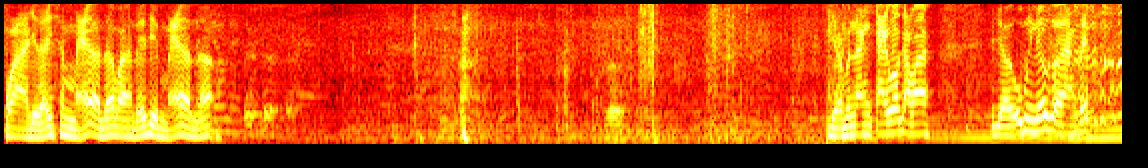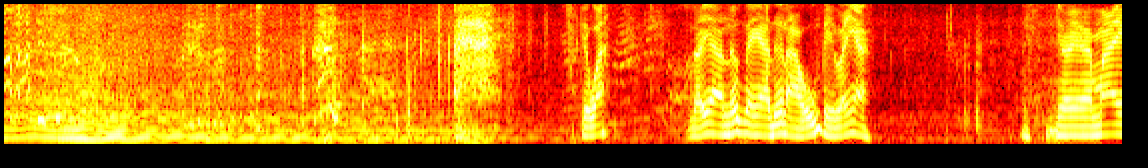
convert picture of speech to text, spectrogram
Wow, giờ để xem mẻ lên nữa ba, để thêm mẻ lên nữa. Giờ mình ăn cay quá cậu ơi Bây giờ uống miếng nước rồi ăn tiếp À, Kêu quá Để à, nước đây à, đứa nào uống thì lấy nha Rồi à, mai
